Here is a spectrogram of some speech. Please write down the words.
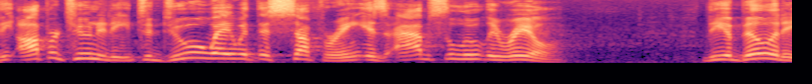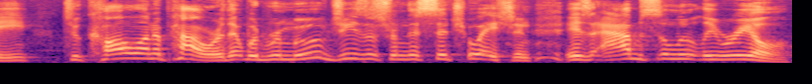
The opportunity to do away with this suffering is absolutely real. The ability to call on a power that would remove Jesus from this situation is absolutely real.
